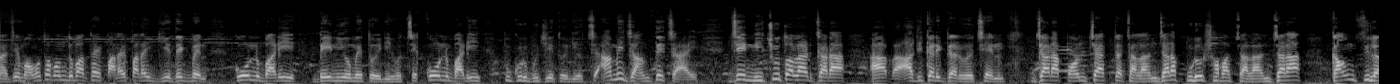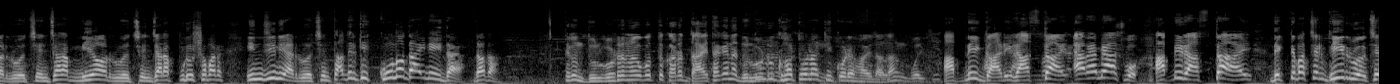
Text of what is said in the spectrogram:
না যে মমতা বন্দ্যোপাধ্যায় পাড়ায় পাড়ায় গিয়ে দেখবেন কোন বাড়ি বেনিয়মে তৈরি হচ্ছে, কোন বাড়ি পুকুর বুঝিয়ে তৈরি হচ্ছে। আমি জানতে চাই যে নিচুতলার যারা আধিকারিকরা রয়েছেন, যারা পঞ্চায়েতটা চালান, যারা পুরসভা চালান, যারা কাউন্সিলর রয়েছেন, যারা মেয়র রয়েছেন, যারা পুরসভার ইঞ্জিনিয়ার রয়েছেন, তাদেরকে কোনো দায় নেই দাদা। দেখুন দুর্ঘটনার উপর তো কারোর দায় থাকে না দুর্ঘটনা কি করে হয় দাদা? আপনি গাড়ি রাস্তায় আমি আমি আসব। আপনি রাস্তায় দেখতে পাচ্ছেন ভিড় রয়েছে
